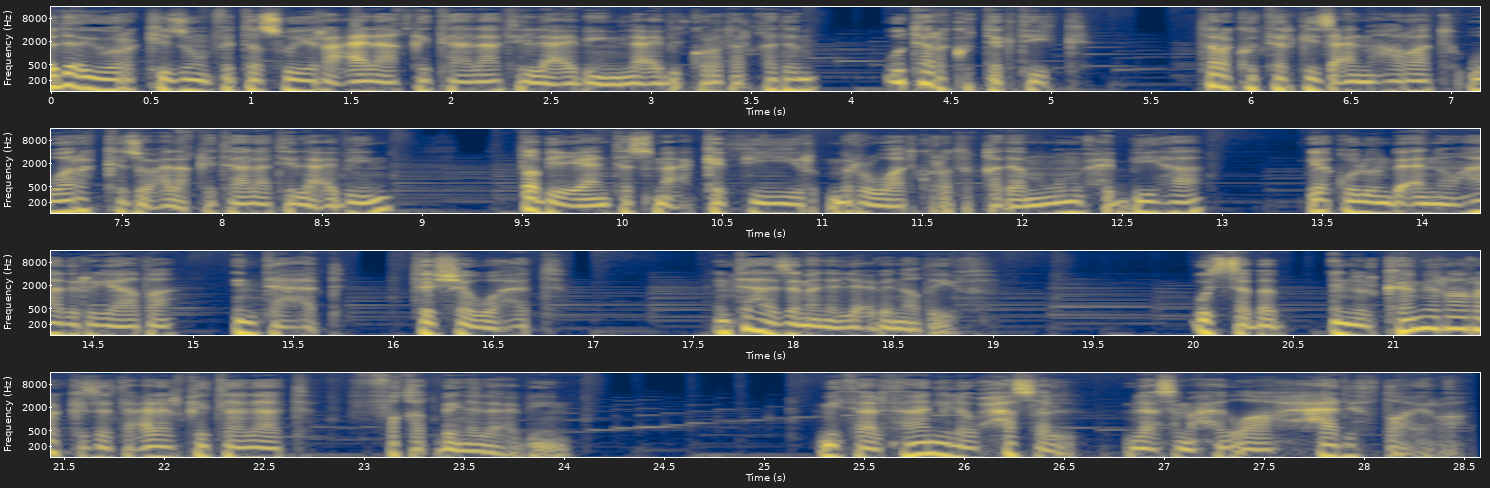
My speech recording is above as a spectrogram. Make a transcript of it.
بدأوا يركزون في التصوير على قتالات اللاعبين لاعبي كرة القدم وتركوا التكتيك. تركوا التركيز على المهارات وركزوا على قتالات اللاعبين. طبيعي أن تسمع كثير من رواد كرة القدم ومحبيها يقولون بأن هذه الرياضة انتهت تشوهت انتهى زمن اللعب النظيف. والسبب أن الكاميرا ركزت على القتالات فقط بين اللاعبين. مثال ثاني لو حصل لا سمح الله حادث طائرة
